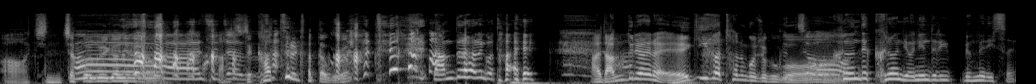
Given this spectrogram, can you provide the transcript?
아, 진짜 꼴불견이네요. 아, 아, 진짜. 진짜 카트를 탔다고요? 남들 하는 거 다 해. 아, 남들이 아니라 애기가 타는 거죠, 그거. 그쵸. 그런데 그런 연인들이 몇몇 있어요.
